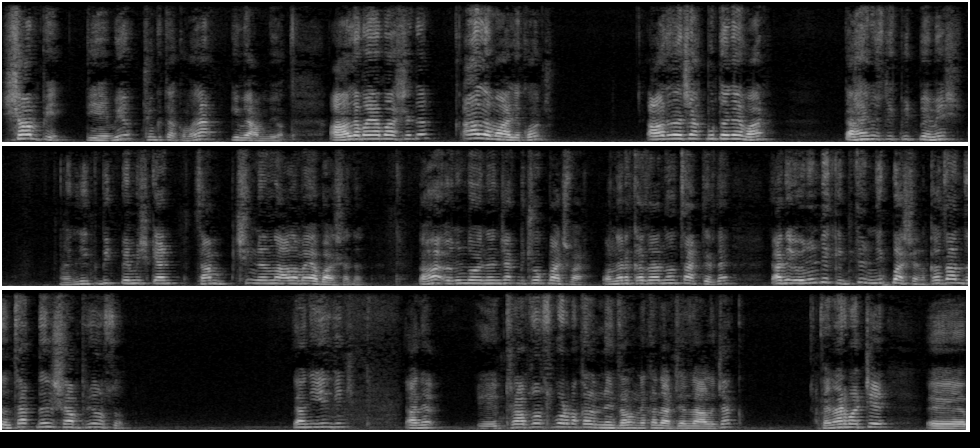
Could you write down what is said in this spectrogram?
şampi diyemiyor. Çünkü takımına güvenmiyor. Ağlamaya başladı. Ağlama Ali Koç. Ağlanacak burada ne var? Daha henüz lig bitmemiş. Yani lig bitmemişken sen şimdiden ağlamaya başladın. Daha önünde oynanacak birçok maç var. Onları kazandığın takdirde yani önündeki bütün lig maçlarını kazandığın takdirde şampiyonsun. Yani ilginç. Yani e, Trabzonspor bakalım ne, ne kadar ceza alacak. Fenerbahçe e,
